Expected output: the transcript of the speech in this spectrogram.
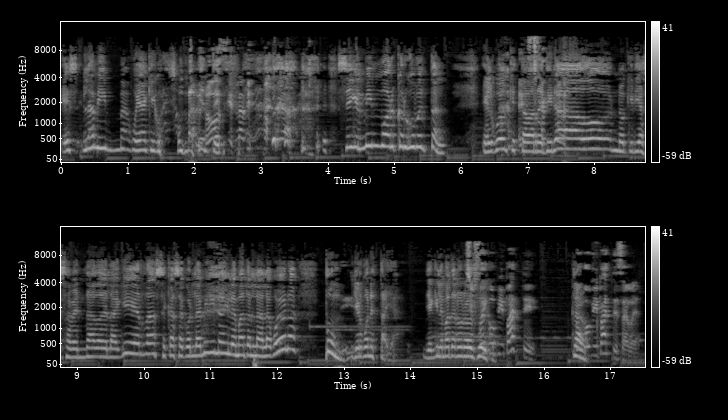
es la misma weá que Corazón Valiente. No, si es la misma weá. Sigue el mismo arco argumental. El weón que estaba Exacto. retirado, no quería saber nada de la guerra, se casa con la mina y le matan la, la weona, ¡pum! Y el weón estalla. Y aquí le matan a uno de sus fue hijos. Claro. Esa weá.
